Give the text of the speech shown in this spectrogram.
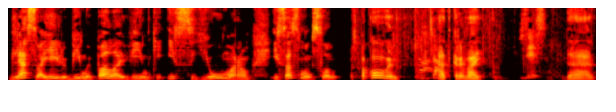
для своей любимой половинки и с юмором, и со смыслом. Распаковываем? Да. Открывай. Здесь? Да.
